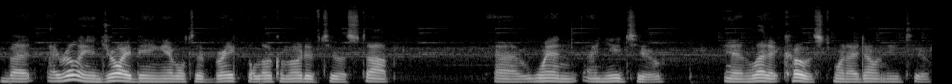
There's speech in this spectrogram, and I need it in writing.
But I really enjoy being able to brake the locomotive to a stop uh, when I need to and let it coast when I don't need to.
